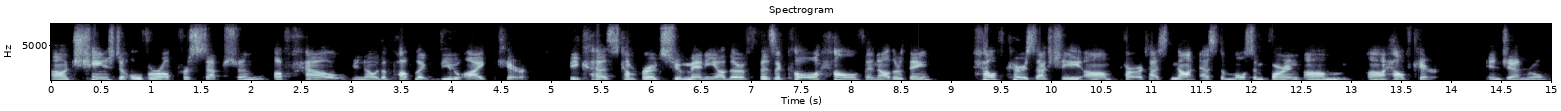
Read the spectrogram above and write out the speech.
uh, change the overall perception of how you know the public view eye care because compared to many other physical health and other things healthcare is actually um, prioritized not as the most important um, uh, healthcare in general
